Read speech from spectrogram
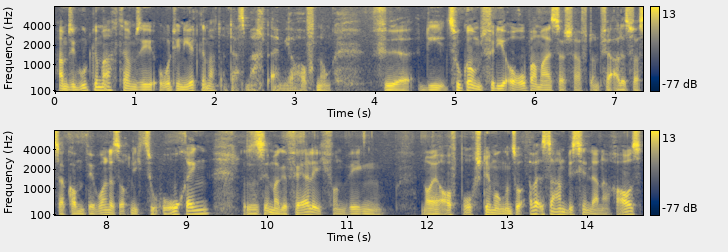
Haben sie gut gemacht, haben sie routiniert gemacht und das macht einem ja Hoffnung für die Zukunft, für die Europameisterschaft und für alles, was da kommt. Wir wollen das auch nicht zu hoch hängen. Das ist immer gefährlich von wegen neue Aufbruchstimmung und so. Aber es sah ein bisschen danach aus.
